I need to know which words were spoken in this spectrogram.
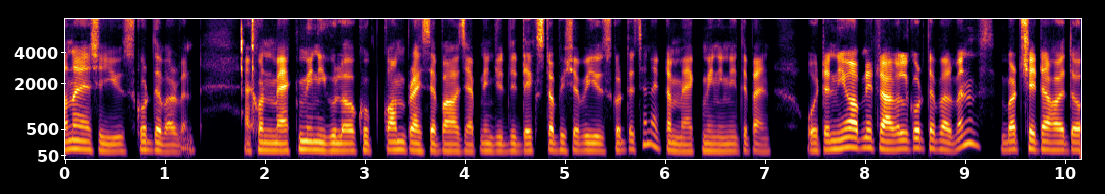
অনায়াসে ইউজ করতে পারবেন। এখন mini গুলোও খুব কম প্রাইসে পাওয়া যায়। আপনি যদি ডেস্কটপ হিসেবে ইউজ করতে চান একটা Mac mini নিতে পারেন। ওইটা নিয়েও আপনি ট্রাভেল করতে পারবেন। বাট সেটা হয়তো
